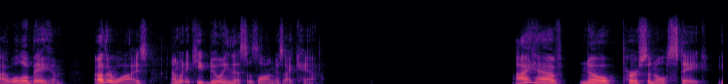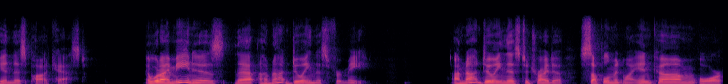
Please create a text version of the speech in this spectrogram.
I will obey him, Otherwise, I'm going to keep doing this as long as I can. I have no personal stake in this podcast. And what I mean is that I'm not doing this for me. I'm not doing this to try to supplement my income or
